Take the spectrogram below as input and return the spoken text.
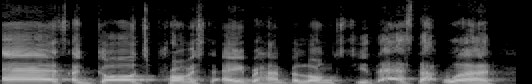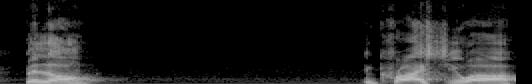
heirs, and God's promise to Abraham belongs to you. There's that word, belong. In Christ, you are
